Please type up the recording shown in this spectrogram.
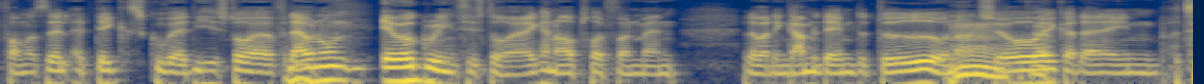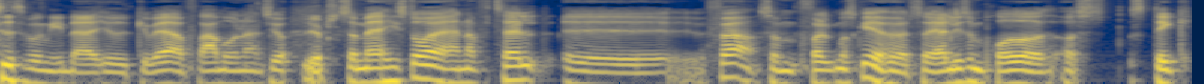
for mig selv, at det ikke skulle være de historier. For der er jo nogle evergreens historier, ikke? Han har optrådt for en mand, eller var det en gammel dame, der døde under mm, en show, ja. ikke? Og der er en på et tidspunkt en, der har hævet et gevær frem under hans show, Yep. som er historier, han har fortalt øh, før, som folk måske har hørt. Så jeg har ligesom prøvet at, at stikke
